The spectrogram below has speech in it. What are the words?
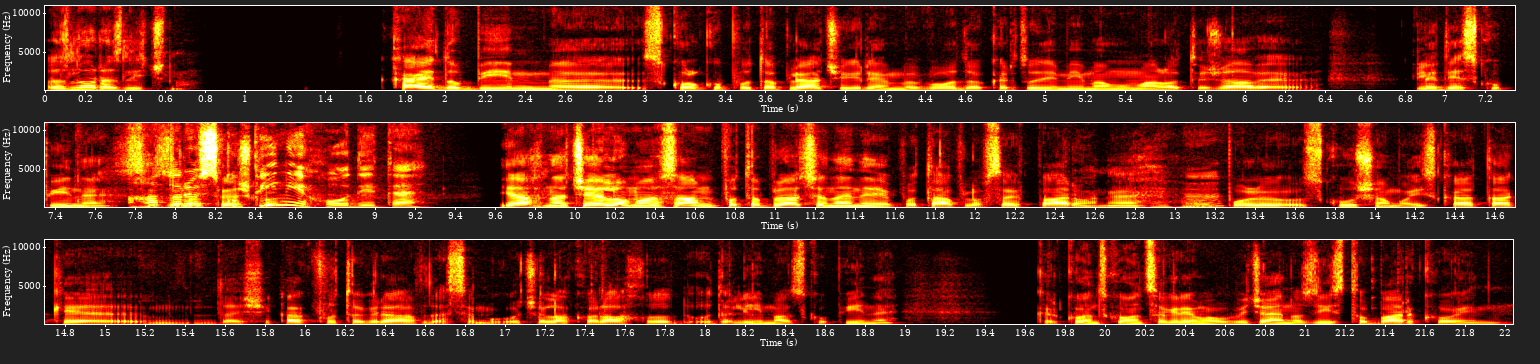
Zelo različno. Kaj dobim, eh, s koliko potapljačev grem v vodo, ker tudi mi imamo malo težave glede skupine. Aha, torej v težko- skupini hodite. Ja, načeloma sam potapljača naj ne bi potapljal, vsaj paro. Uh -huh. Pol skušamo iskati take, da je še kak fotograf, da se mogoče lahko lahko oddaljimo od skupine, ker konec konca gremo običajno z isto barko in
